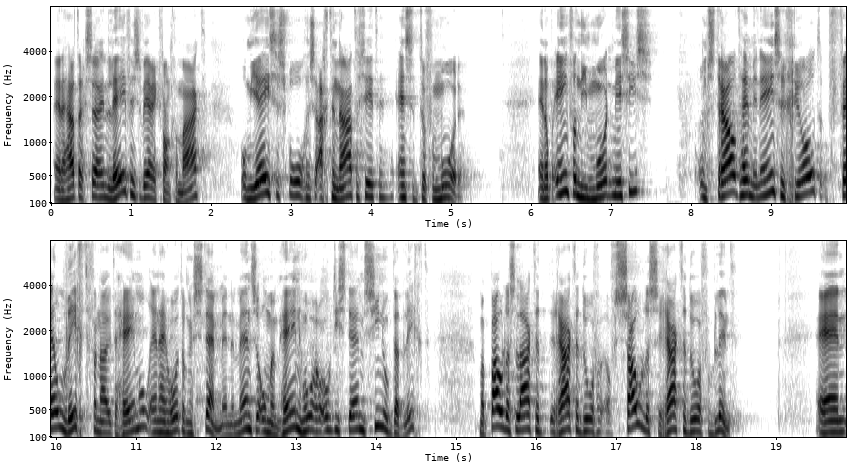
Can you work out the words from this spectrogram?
En hij had er zijn levenswerk van gemaakt om Jezus volgers achterna te zitten en ze te vermoorden. En op een van die moordmissies omstraalt hem ineens een groot, fel licht vanuit de hemel en hij hoort ook een stem. En de mensen om hem heen horen ook die stem, zien ook dat licht. Maar Paulus raakte, door, of Saulus raakte door verblind. En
